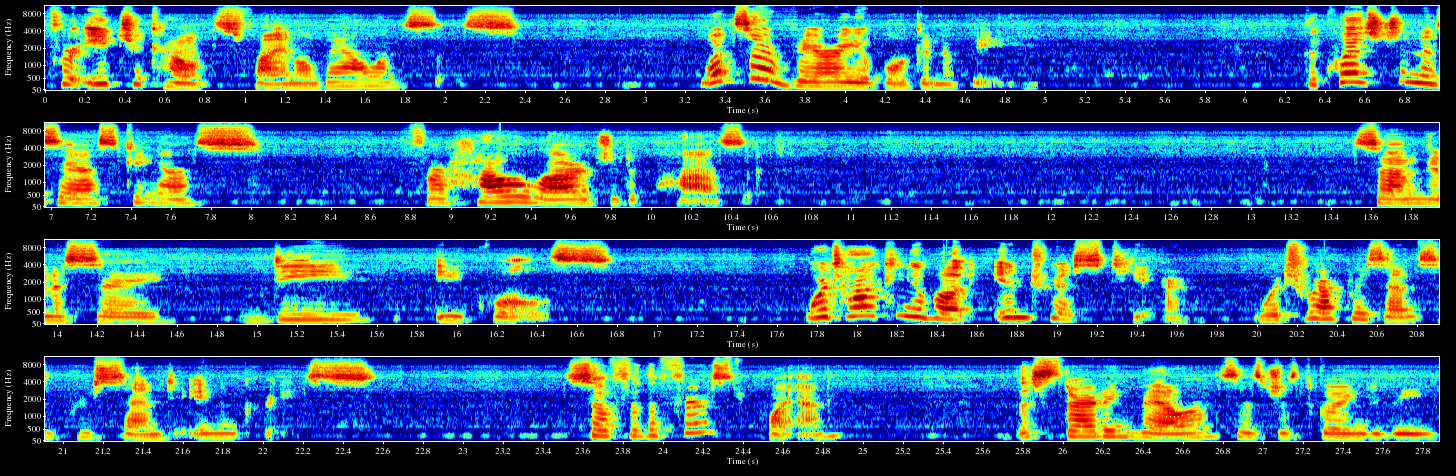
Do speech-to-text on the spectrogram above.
for each account's final balances. What's our variable going to be? The question is asking us for how large a deposit. So I'm going to say D equals we're talking about interest here, which represents a percent increase. So for the first plan, the starting balance is just going to be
